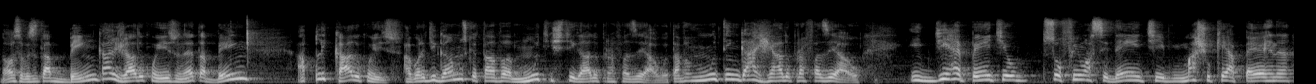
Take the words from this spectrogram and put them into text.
Nossa, você está bem engajado com isso, né? Está bem aplicado com isso. Agora, digamos que eu estava muito instigado para fazer algo, eu estava muito engajado para fazer algo e de repente eu sofri um acidente, machuquei a perna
